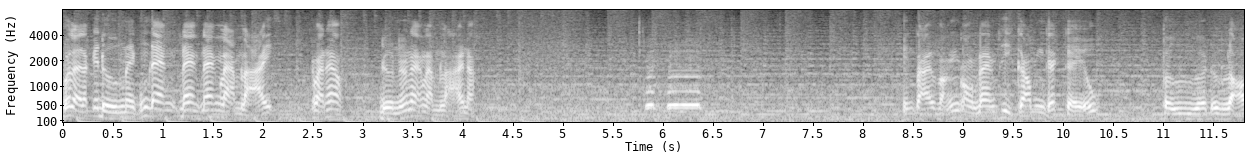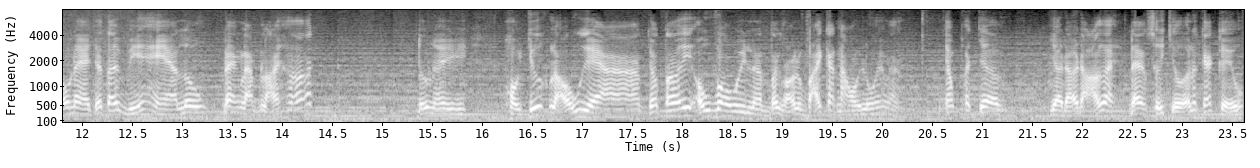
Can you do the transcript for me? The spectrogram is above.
Với lại là cái đường này cũng đang đang đang làm lại. Các bạn thấy không? Đường nó đang làm lại nè. Hiện tại vẫn còn đang thi công các kiểu. Từ đường lộ nè cho tới vỉa hè luôn. Đang làm lại hết tượng này, hồi trước là ổ gà cho tới ổ vôi là ta gọi là vải cá nồi luôn các bạn nhóc hết trơn. Giờ đỡ đỡ rồi, đang sửa chữa là các kiểu.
